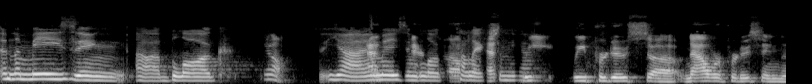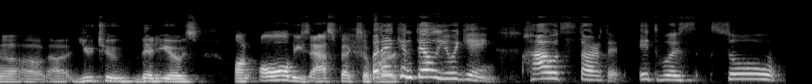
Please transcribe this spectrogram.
an amazing uh, blog. Yeah. Yeah, an amazing and, blog uh, collection. Yeah. We we produce uh, now we're producing uh, uh, YouTube videos on all these aspects of but art. I can tell you again how it started. It was so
